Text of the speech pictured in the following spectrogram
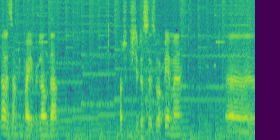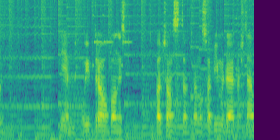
ale całkiem fajnie wygląda. Oczywiście go sobie złapiemy. Eee, nie wiem, withdraw, bo on jest walczący, to tam osłabimy go jakoś tam.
